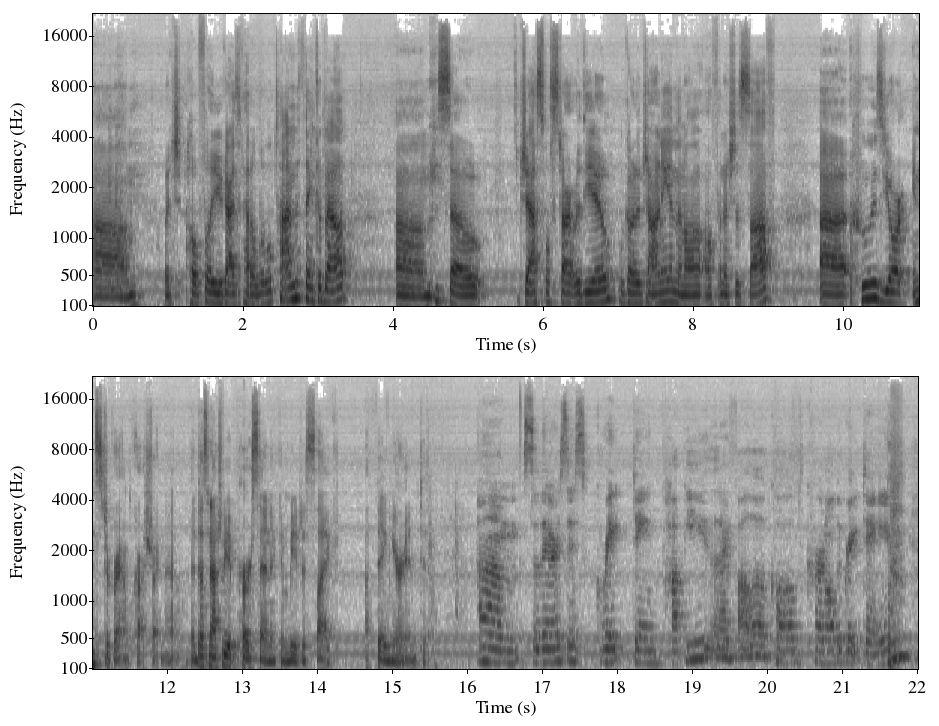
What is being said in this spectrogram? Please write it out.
um, which hopefully you guys have had a little time to think about. Um, so, Jess, we'll start with you. We'll go to Johnny, and then I'll, I'll finish this off. Uh, who is your Instagram crush right now? It doesn't have to be a person. It can be just like a thing you're into. Um, so there's this Great Dane puppy that I follow called Colonel the Great Dane,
